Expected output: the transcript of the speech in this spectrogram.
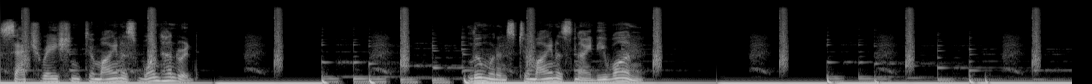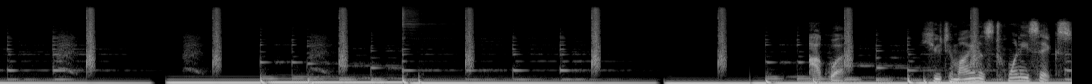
Saturation to minus 100. Luminance to minus 91. Aqua. Hue to minus 26.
